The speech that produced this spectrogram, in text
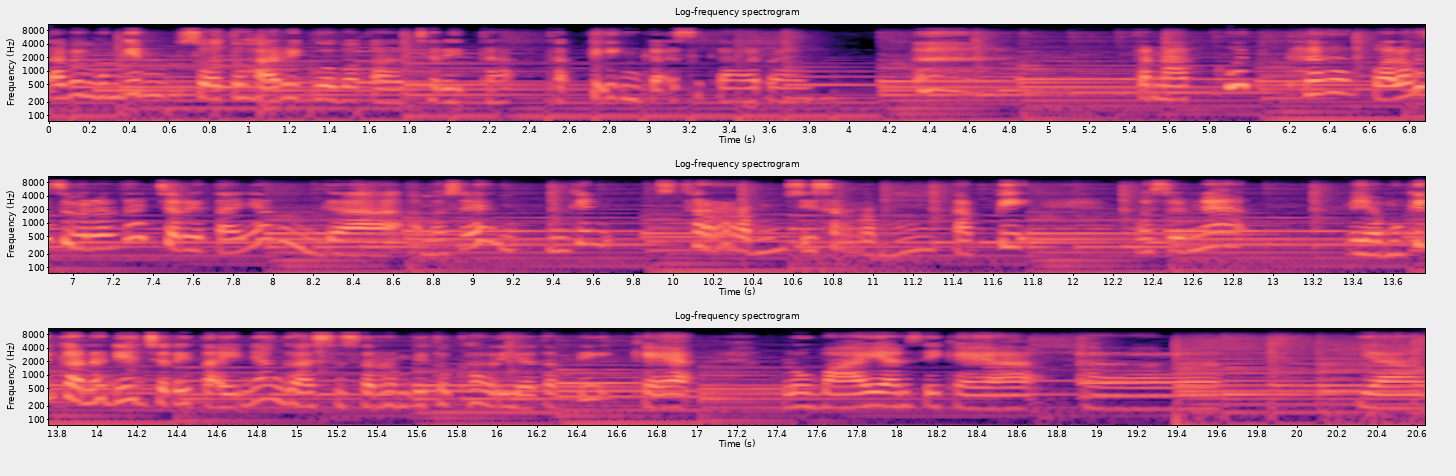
Tapi mungkin suatu hari gue bakal cerita tapi enggak sekarang. Penakut? Walaupun sebenarnya ceritanya enggak maksudnya mungkin serem sih serem. Tapi maksudnya ya mungkin karena dia ceritainnya enggak seserem itu kali ya. Tapi kayak lumayan sih kayak uh, yang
